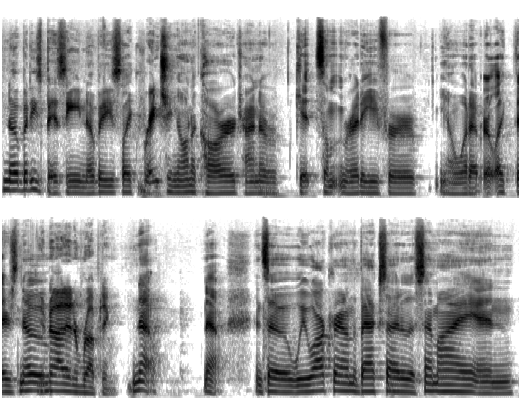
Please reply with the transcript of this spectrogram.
Nobody's busy. Nobody's like wrenching on a car, trying to get something ready for you know whatever. Like, there's no You're not interrupting. no, no. And so we walk around the backside of the semi, and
